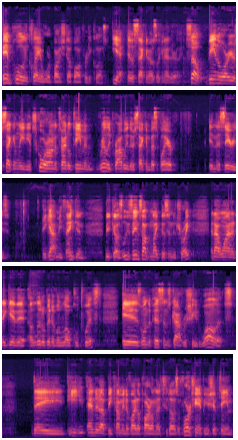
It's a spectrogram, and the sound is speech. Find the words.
him, Poole, and Klay were bunched up all pretty close. Yeah, it was second. I was looking at it earlier. So being the Warriors' second leading scorer on a title team, and really probably their second best player in the series, It got me thinking because we've seen something like this in Detroit, and I wanted to give it a little bit of a local twist. Is when the Pistons got Rasheed Wallace, they he ended up becoming a vital part on that 2004 championship team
